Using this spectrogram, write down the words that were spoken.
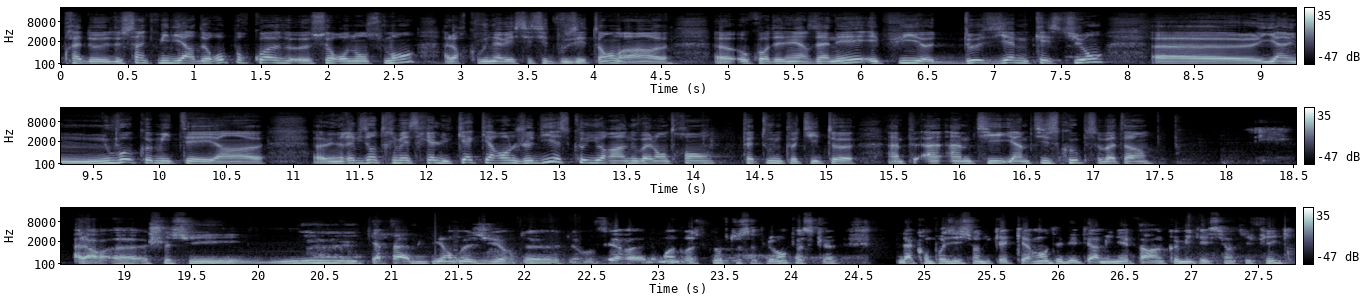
près de, de 5 milliards d'euros. Pourquoi ce renoncement alors que vous n'avez cessé de vous étendre hein, au cours des dernières années? Et puis, deuxième question, il y a un nouveau comité, hein, une révision trimestrielle du CAC 40 jeudi. Est-ce qu'il y aura un nouvel entrant? Faites-vous une petite, un, petit, un petit scoop ce matin. Alors, euh, je suis ni capable ni en mesure de, vous faire le moindre scoop, tout simplement parce que la composition du CAC 40 est déterminée par un comité scientifique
